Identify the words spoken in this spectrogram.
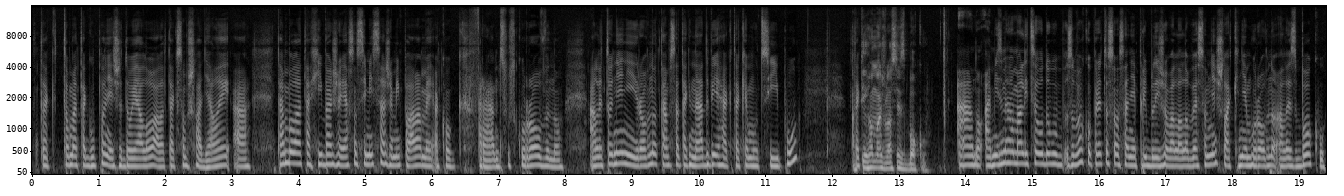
Tak to ma tak úplne, že dojalo, ale tak som šla ďalej a tam bola tá chyba, že ja som si myslela, že my plávame ako k Francúzsku rovno, ale to není rovno, tam sa tak nadbieha k takému cípu. A ty ho máš vlastne z boku. Áno, a my sme ho mali celú dobu z boku, preto som sa nepribližovala, lebo ja som nešla k nemu rovno, ale z boku.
